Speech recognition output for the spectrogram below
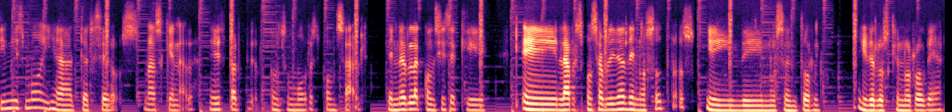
ti mismo y a terceros, más que nada. Es parte del consumo responsable. Tener la conciencia que eh, la responsabilidad de nosotros y de nuestro entorno y de los que nos rodean.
